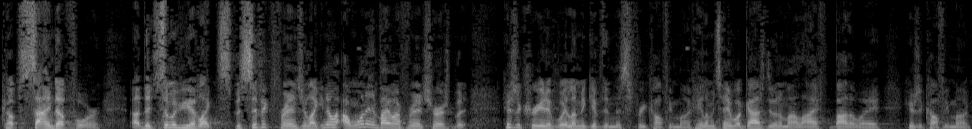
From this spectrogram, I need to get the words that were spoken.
cups signed up for. Uh, that some of you have like specific friends. You're like, you know what? I want to invite my friend to church, but here's a creative way. Let me give them this free coffee mug. Hey, let me tell you what God's doing in my life. By the way, here's a coffee mug.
